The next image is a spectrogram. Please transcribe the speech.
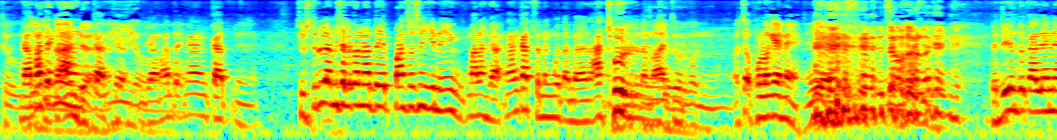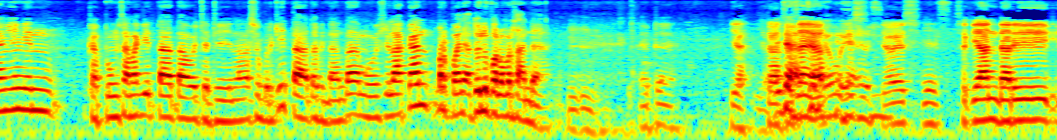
Cuk? Enggak mati ngangkat, Cuk. iya. Enggak mati ngangkat. ya. Justru lah misalnya kau nanti pansosnya gini malah nggak ngangkat senengmu tambahan acur. Tambah acur kon. Ojo bolong kene. Iya. Jadi untuk kalian yang ingin gabung sama kita atau jadi narasumber kita atau bintang tamu, silahkan perbanyak dulu followers Anda. Ya udah. Ya, udah Udah, selesai ya. ya. Ya. Yes. Sekian dari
